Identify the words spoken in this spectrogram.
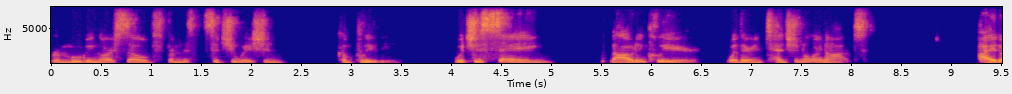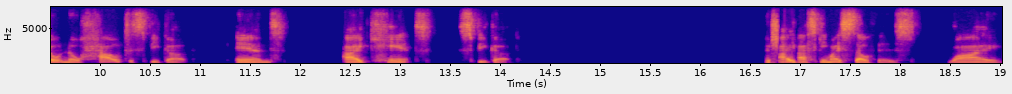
removing ourselves from the situation completely which is saying loud and clear, whether intentional or not, I don't know how to speak up and I can't speak up. Which I asking myself is, why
